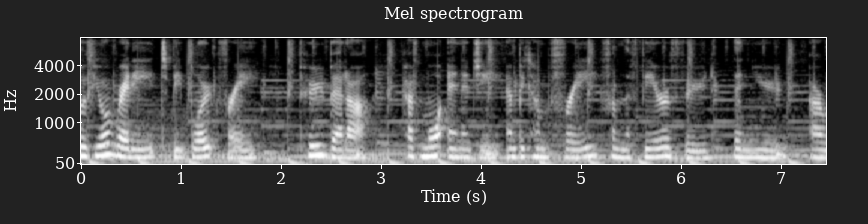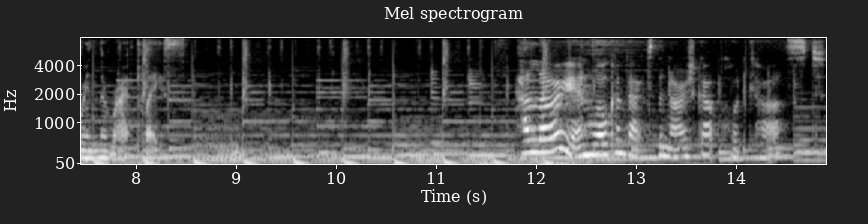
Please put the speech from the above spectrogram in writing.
if you're ready to be bloat free, poo better, have more energy, and become free from the fear of food, then you are in the right place. Hello, and welcome back to the Nourish Gut podcast.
